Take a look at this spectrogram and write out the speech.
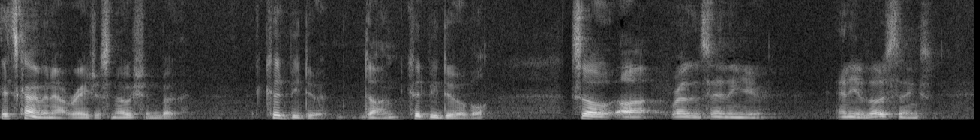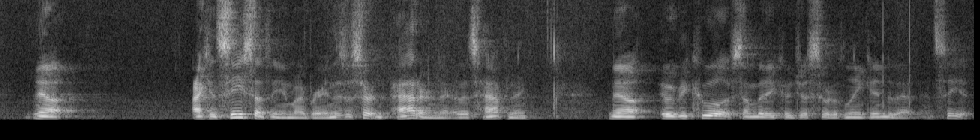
it's kind of an outrageous notion, but it could be do done, could be doable. So uh, rather than sending you any of those things, now I can see something in my brain. There's a certain pattern there that's happening. Now, it would be cool if somebody could just sort of link into that and see it.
